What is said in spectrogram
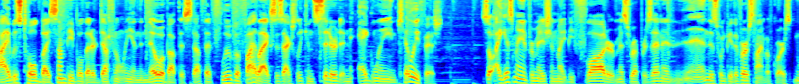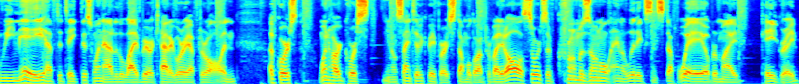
I was told by some people that are definitely in the know about this stuff that Fluviphylax is actually considered an egg-laying killifish. So I guess my information might be flawed or misrepresented, and this wouldn't be the first time, of course. We may have to take this one out of the live bear category after all. And of course, one hardcore, you know, scientific paper I stumbled on provided all sorts of chromosomal analytics and stuff way over my pay grade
